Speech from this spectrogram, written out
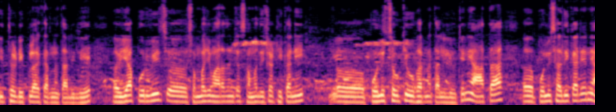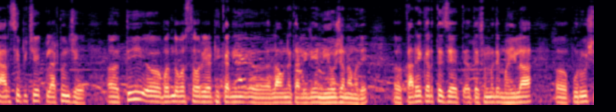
इथं डिप्लॉय करण्यात आलेली आहे. यापूर्वीच संभाजी महाराजांच्या समाधीच्या ठिकाणी पोलीस चौकी उभारण्यात आलेली होती आणि आता पोलीस अधिकारी आणि आर सी पीची एक प्लॅटून जी आहे ती बंदोबस्तावर या ठिकाणी लावण्यात आलेली आहे नियोजनामध्ये. कार्यकर्ते जे आहेत त्याच्यामध्ये महिला पुरुष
